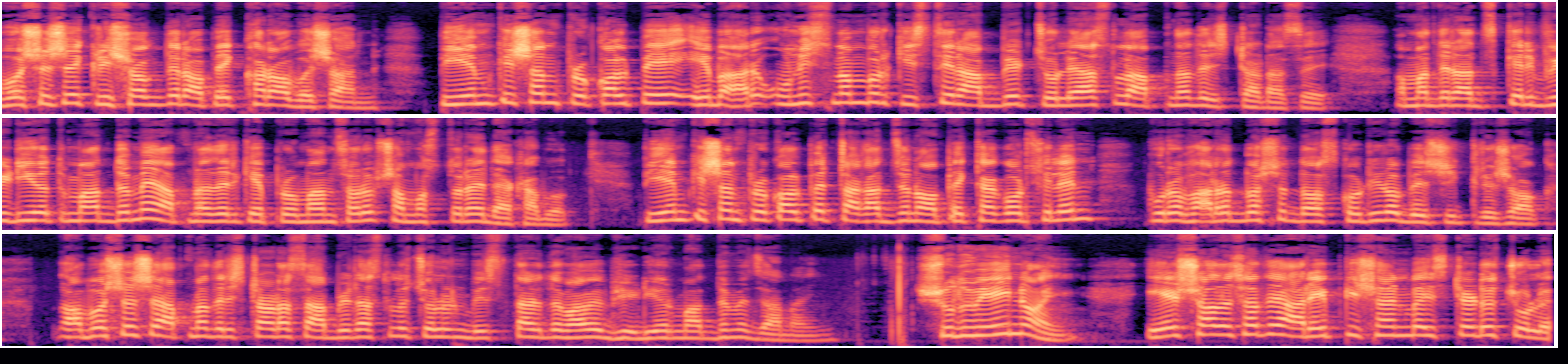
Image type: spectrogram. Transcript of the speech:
অবশেষে কৃষকদের অপেক্ষার অবসান। পিএম কিষাণ প্রকল্পে এবার উনিশ নম্বর কিস্তির আপডেট চলে আসলো আপনাদের স্ট্যাটাসে। আমাদের আজকের ভিডিওর মাধ্যমে আপনাদেরকে প্রমাণস্বরূপ সমস্তটাই দেখাবো। পিএম কিষাণ প্রকল্পের টাকার জন্য অপেক্ষা করছিলেন পুরো ভারতবর্ষের দশ কোটিরও বেশি কৃষক। অবশেষে আপনাদের স্ট্যাটাসে আপডেট আসলো, চলুন বিস্তারিতভাবে ভিডিওর মাধ্যমে জানাই। শুধু এই নয় এর সাথে সাথে আরেকটি সাইন বাই স্টেটও চলে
